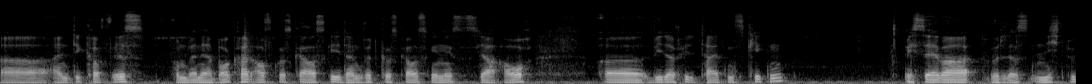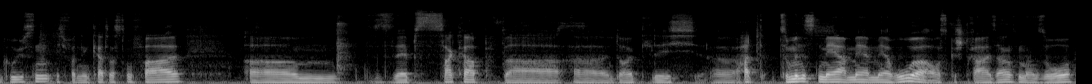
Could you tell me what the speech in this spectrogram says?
äh, ein Dickkopf ist. Und wenn er Bock hat auf Goskowski, dann wird Goskowski nächstes Jahr auch äh, wieder für die Titans kicken. Ich selber würde das nicht begrüßen. Ich fand ihn katastrophal. Ähm, selbst Suckup war äh, deutlich, äh, hat zumindest mehr, mehr, mehr Ruhe ausgestrahlt, sagen wir es mal so.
